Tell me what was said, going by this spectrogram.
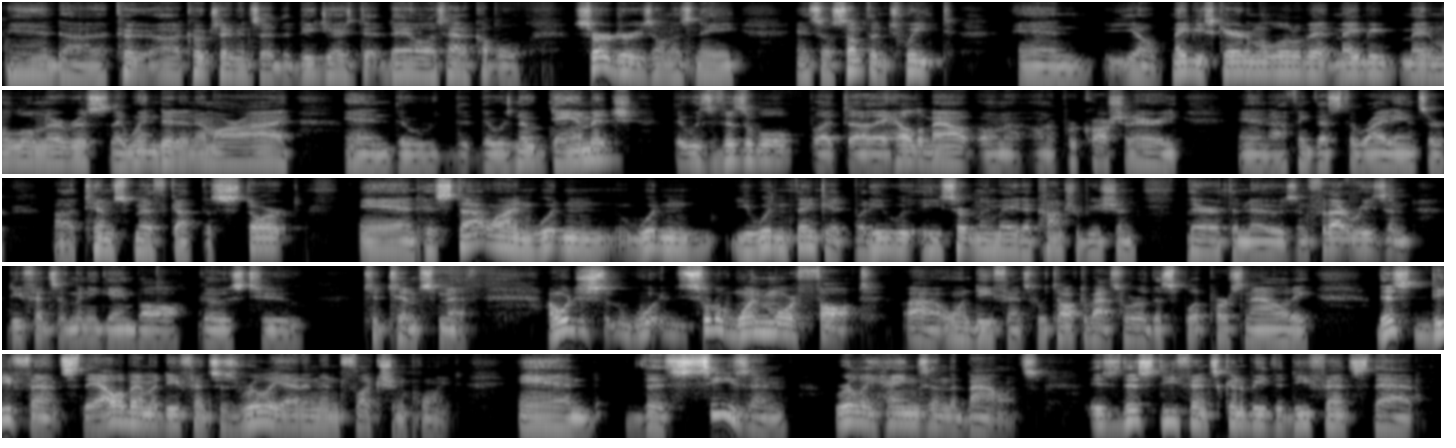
And uh, Co- uh, Coach Saban said that DJ's Dale has had a couple surgeries on his knee, and so something tweaked, and you know maybe scared him a little bit, maybe made him a little nervous. They went and did an MRI, and there there was no damage that was visible, but uh, they held him out on a on a precautionary, and I think that's the right answer. Uh, Tim Smith got the start, and his stat line wouldn't wouldn't you wouldn't think it, but he he certainly made a contribution there at the nose, and for that reason, defensive mini game ball goes to to Tim Smith. I would just w- sort of one more thought uh, on defense. We talked about sort of the split personality. This defense, the Alabama defense, is really at an inflection point, and the season really hangs in the balance. is this defense going to be the defense that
